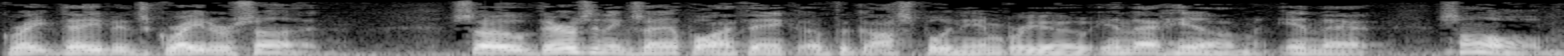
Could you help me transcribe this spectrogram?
great David's greater son. So there's an example, I think, of the gospel in embryo in that hymn, in that psalm,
